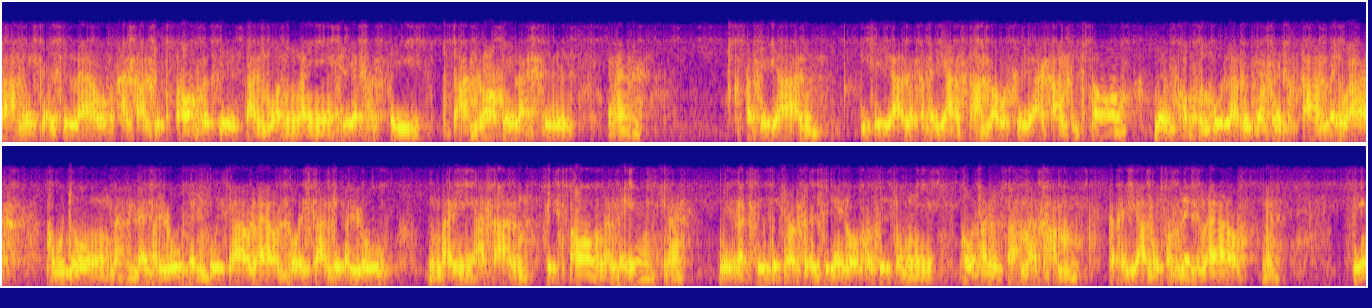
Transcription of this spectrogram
สามนี่เกิดขึ้นแล้ว อาการสิบสองก็คือการวนในอริยสัจสี่สามรอบนี่แหละคืออปัจจยานปิจยานและปัจจยานสามเราก็คืออาการสิบสองเมื่อครบสมบูรณ์แล้วพระเจ้าได้ประกาศเลยว่า พระพุทธองค์ได้บรรลุเป็นพระเจ้าแล้ว โดยการที่บรรลุในอาการสิบสองนั่นเองนะนี่แหละคือพระเจ้าเกิดขึ้นในโลกก็คือตรงนี้เพราะท่านสามารถทำกัจยานให้สำเร็จแล้วนะสิ่ง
